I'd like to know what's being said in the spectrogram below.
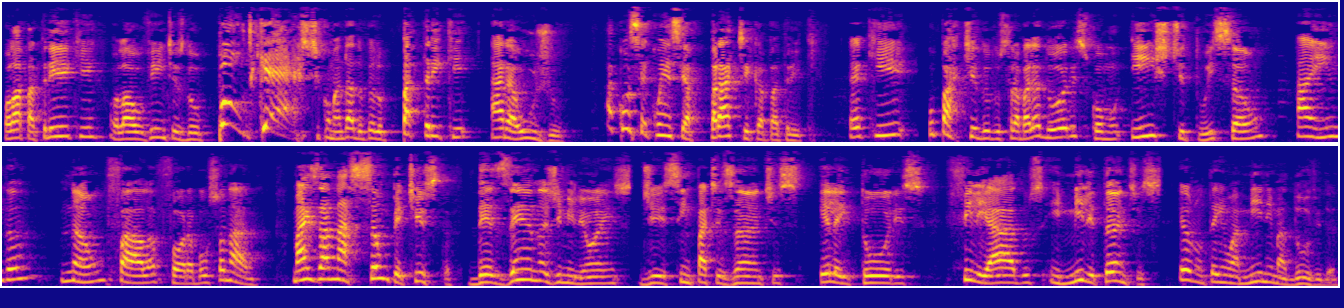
Olá, Patrick. Olá, ouvintes do podcast comandado pelo Patrick Araújo. A consequência prática, Patrick, é que o Partido dos Trabalhadores, como instituição, ainda não fala fora Bolsonaro. Mas a nação petista, dezenas de milhões de simpatizantes, eleitores, filiados e militantes, eu não tenho a mínima dúvida.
